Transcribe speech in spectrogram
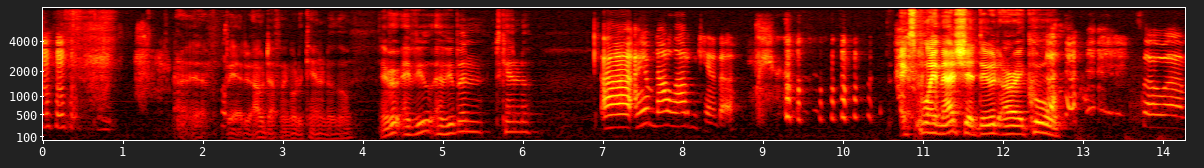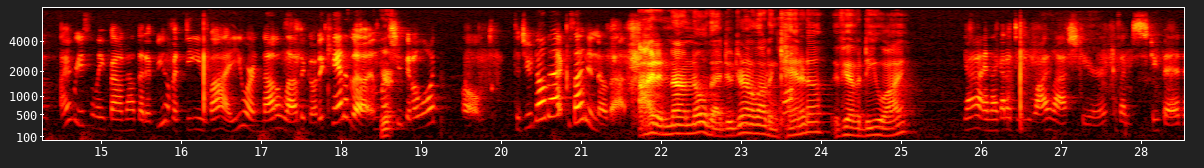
Uh, yeah, but yeah, dude, I would definitely go to Canada though. Have you have you have you been to Canada? Uh, I am not allowed in Canada. Explain that shit, dude. All right, cool. so um, I recently found out that if you have a DUI, you are not allowed to go to Canada unless You're- you get a lawyer involved. Did you know that? Because I didn't know that. I did not know that, dude. You're not allowed in Canada if you have a DUI. Yeah, and I got a DUI last year because I'm stupid.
